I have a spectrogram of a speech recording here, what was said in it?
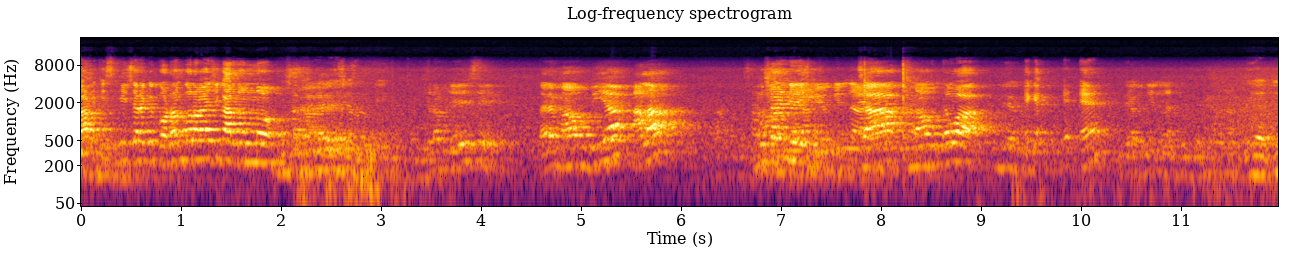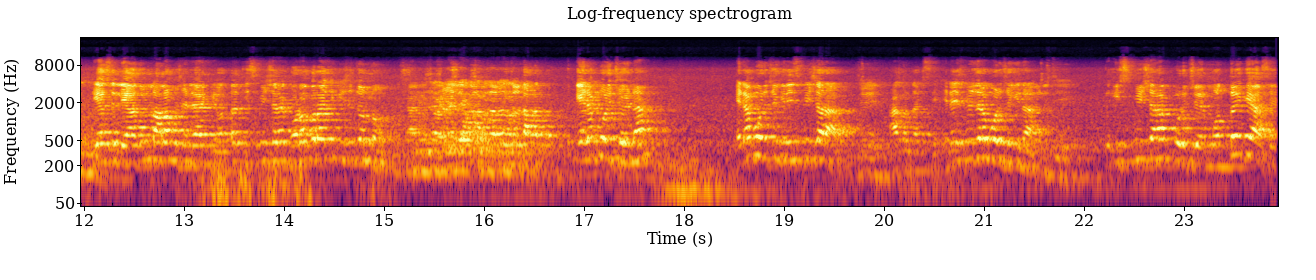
কারণ ইসমি ইশারাকে গঠন করা হয়েছে কার জন্য? সেটা বুঝে তাহলে মা উবিয়া আলা মুশার নেই যা মা আর কি? অর্থাৎ ইসমি ইশারা গঠন করা হয়েছে কিসের জন্য? এটা পরিচয় না? এটা পরিচয় কি ইসমি ইশারা আগে থাকছে। এটা ইসমি ইশারা পরিচয় কিনা? তো ইসমি ইশারা পরিচয়ের মধ্যেই কি আছে?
